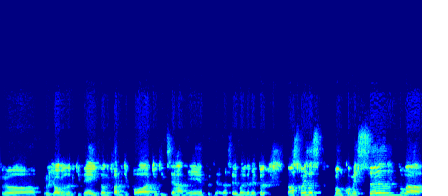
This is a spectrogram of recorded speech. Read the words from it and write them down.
para os jogos do ano que vem, então uniforme de pódio, de encerramento, da cerimônia de abertura. Então as coisas vão começando a.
